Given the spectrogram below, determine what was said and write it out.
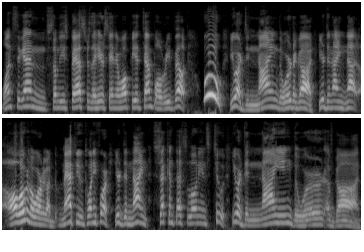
Once again, some of these pastors I hear saying there won't be a temple rebuilt. Woo! You are denying the Word of God. You're denying not all over the Word of God. Matthew 24. You're denying Second Thessalonians 2. You are denying the Word of God.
